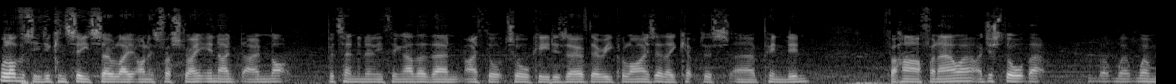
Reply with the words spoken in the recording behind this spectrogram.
Well, obviously, to concede so late on is frustrating. I, am not pretending anything other than I thought Torquay deserved their equaliser. They kept us uh, pinned in for half an hour. I just thought that when, when,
